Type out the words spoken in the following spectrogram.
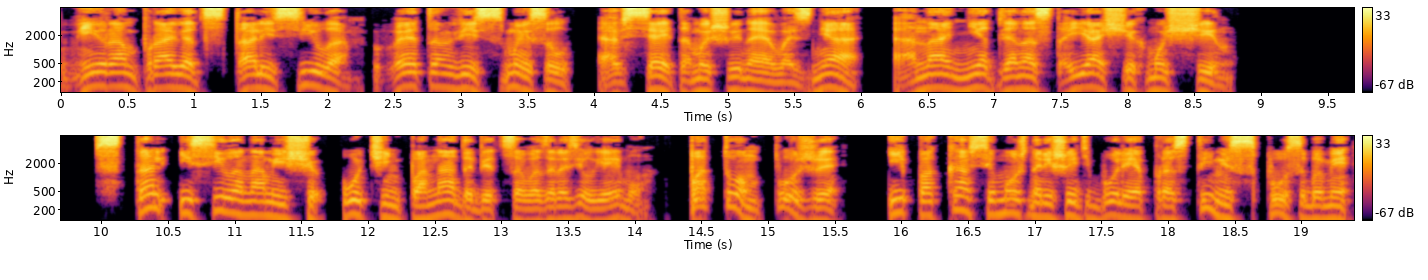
«Миром правят стали сила, в этом весь смысл, а вся эта мышиная возня, она не для настоящих мужчин». «Сталь и сила нам еще очень понадобятся», – возразил я ему. «Потом, позже. И пока все можно решить более простыми способами,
